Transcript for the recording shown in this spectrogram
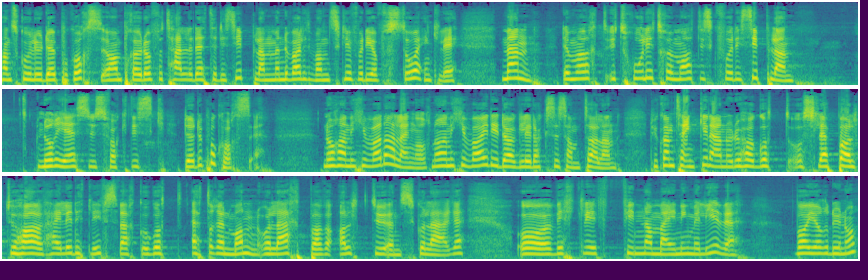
Han skulle jo dø på korset, og han prøvde å fortelle det til disiplene, men det var litt vanskelig for dem å forstå. egentlig. Men det må ha vært utrolig traumatisk for disiplene når Jesus faktisk døde på korset når han ikke var der lenger, når han ikke var i de dagligdagse samtalene. Du kan tenke deg når du har gått og sluppet alt du har, hele ditt livsverk, og gått etter en mann og lært bare alt du ønsker å lære, og virkelig finne mening med livet. Hva gjør du nå?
